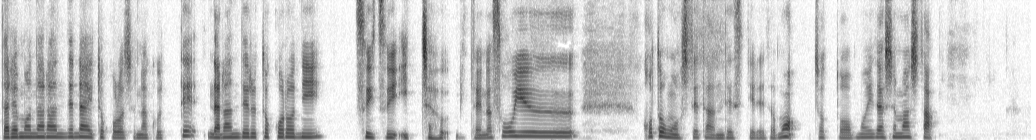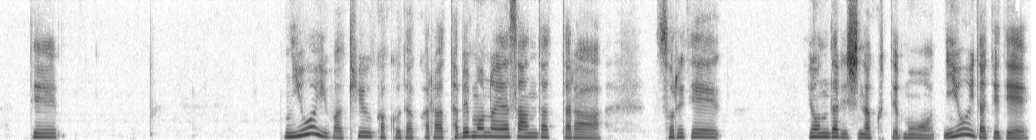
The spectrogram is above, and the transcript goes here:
誰も並んでないところじゃなくって、並んでるところについつい行っちゃうみたいな、そういうこともしてたんですけれども、ちょっと思い出しました。で、匂いは嗅覚だから、食べ物屋さんだったら、それで呼んだりしなくても、匂いだけで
